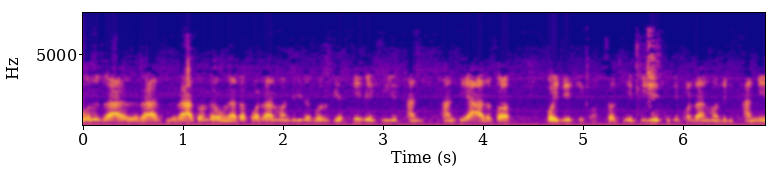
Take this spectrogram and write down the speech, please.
बरु राजतन्त्र हुँदा त प्रधानमन्त्री त बरु त्यसकै व्यक्तिले खान्थे आज त वैदेशिक हस्तक्षेप विदेशीले प्रधानमन्त्री छान्ने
